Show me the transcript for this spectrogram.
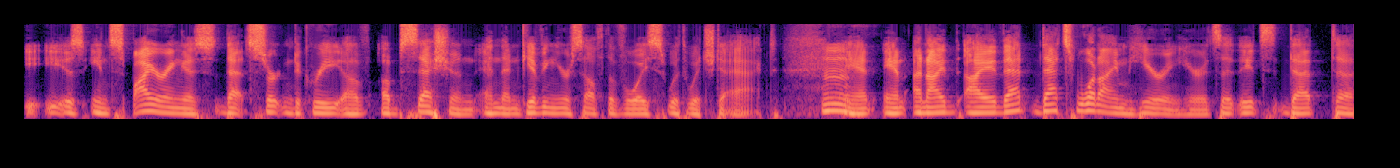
is inspiring us that certain degree of obsession and then giving yourself the voice with which to act mm. and and and I, I that that's what I'm hearing here it's a, it's that uh,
